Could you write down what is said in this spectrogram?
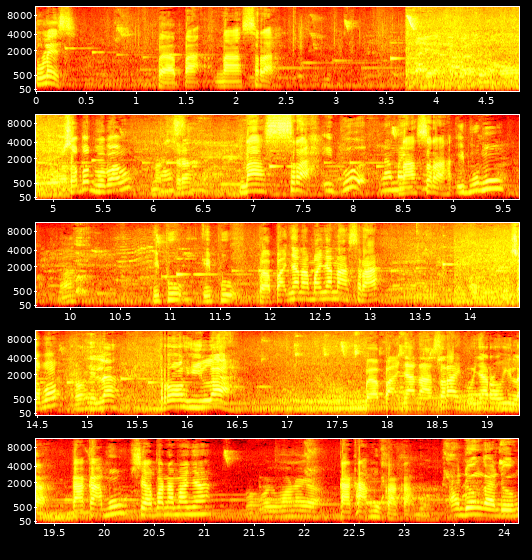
Tulis. Bapak Nasrah. Siapa bapakmu? Nasrah. Nasrah. Ibu namanya Nasrah. Ibumu? Hah? Ibu, ibu. Bapaknya namanya Nasrah. Siapa? Rohila. Rohila. Bapaknya Nasrah, ibunya Rohila. Kakakmu siapa namanya? Rohila mana ya? Kakakmu, kakakmu. kandung kandung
